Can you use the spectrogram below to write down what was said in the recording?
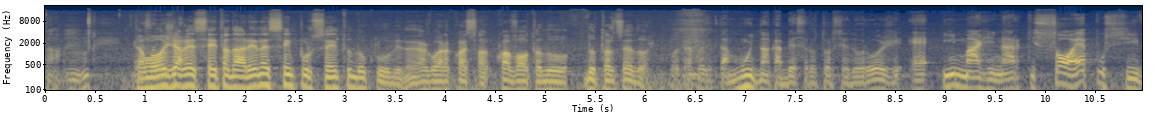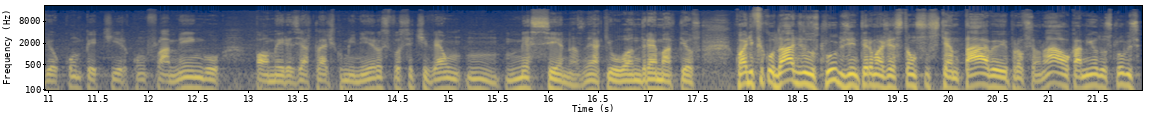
Tá. Uhum. Então, hoje a receita da Arena é 100% do clube, né? agora com, essa, com a volta do, do torcedor. Outra coisa que está muito na cabeça do torcedor hoje é imaginar que só é possível competir com Flamengo, Palmeiras e Atlético Mineiro se você tiver um, um mecenas, né? Aqui o André Matheus. Qual a dificuldade dos clubes em ter uma gestão sustentável e profissional? O caminho dos clubes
